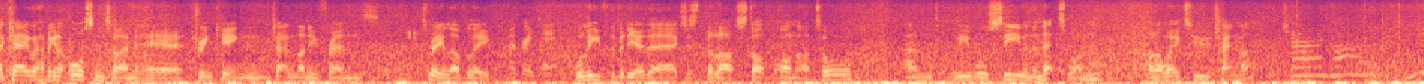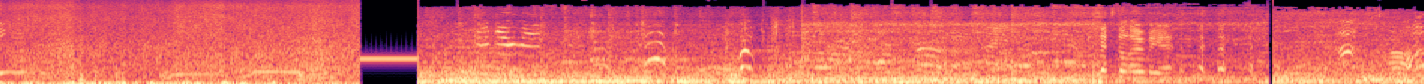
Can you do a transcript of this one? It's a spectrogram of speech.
Okay, we're having an awesome time here, drinking, chatting with our new friends. It's really lovely. Have a great day. We'll leave the video there because this is the last stop on our tour and we will see you in the next one on our way to Chiang Mai. Chiang Mai. Yeah. It's not over yet. Ah.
